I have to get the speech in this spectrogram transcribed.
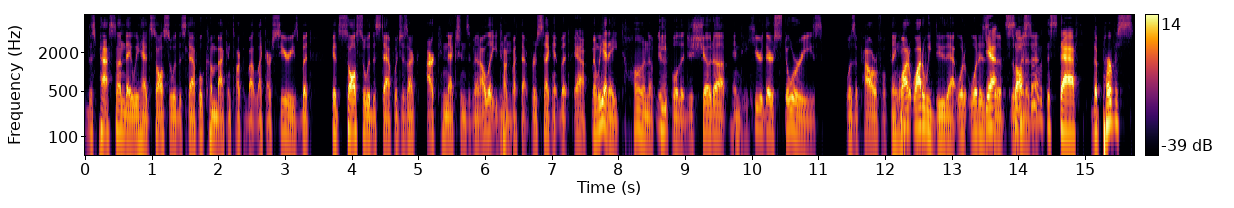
this past Sunday. We had salsa with the staff. We'll come back and talk about like our series, but we had salsa with the staff, which is our, our connections event. I'll let you talk Mhm. about that for a second. But Yeah. man, we had a ton of Yeah. people that just showed up and to hear their stories was a powerful thing. Mhm. Why, why do we do that? What, what is yeah, the, the win of salsa that? with the staff. The purpose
